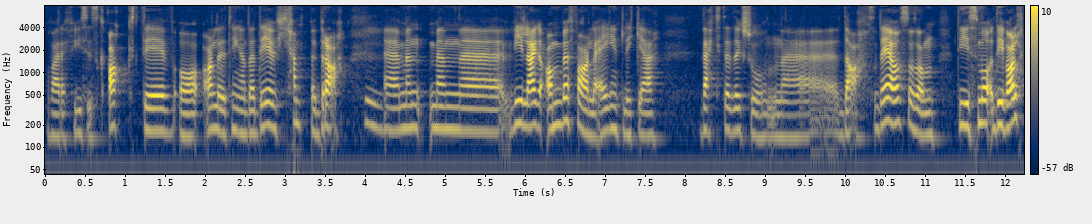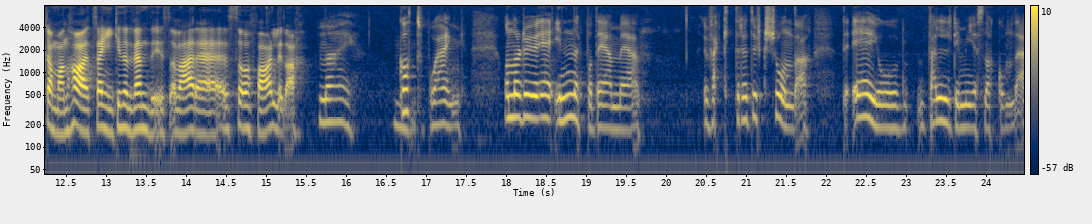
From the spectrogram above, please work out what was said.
og være fysisk aktiv og alle de tingene der. Det er jo kjempebra. Mm. Eh, men, men eh, vi leger anbefaler egentlig ikke vektreduksjon eh, da. Så det er også sånn De, små, de valgene man har, trenger ikke nødvendigvis å være så farlige da. Nei. Godt mm. poeng. Og når du er inne på det med vektreduksjon, da. Det er jo veldig mye snakk om det.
